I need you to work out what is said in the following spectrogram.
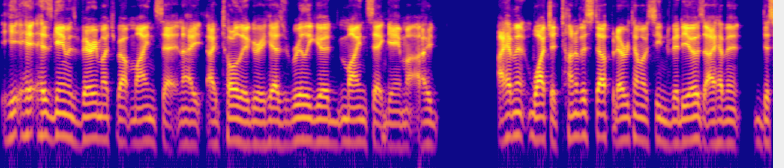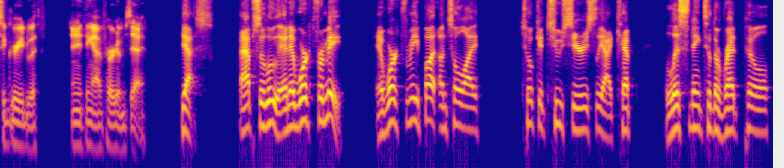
he his game is very much about mindset, and I I totally agree. He has really good mindset game. I I haven't watched a ton of his stuff, but every time I've seen videos, I haven't disagreed with anything I've heard him say. Yes, absolutely, and it worked for me. It worked for me, but until I took it too seriously, I kept listening to the red pill,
